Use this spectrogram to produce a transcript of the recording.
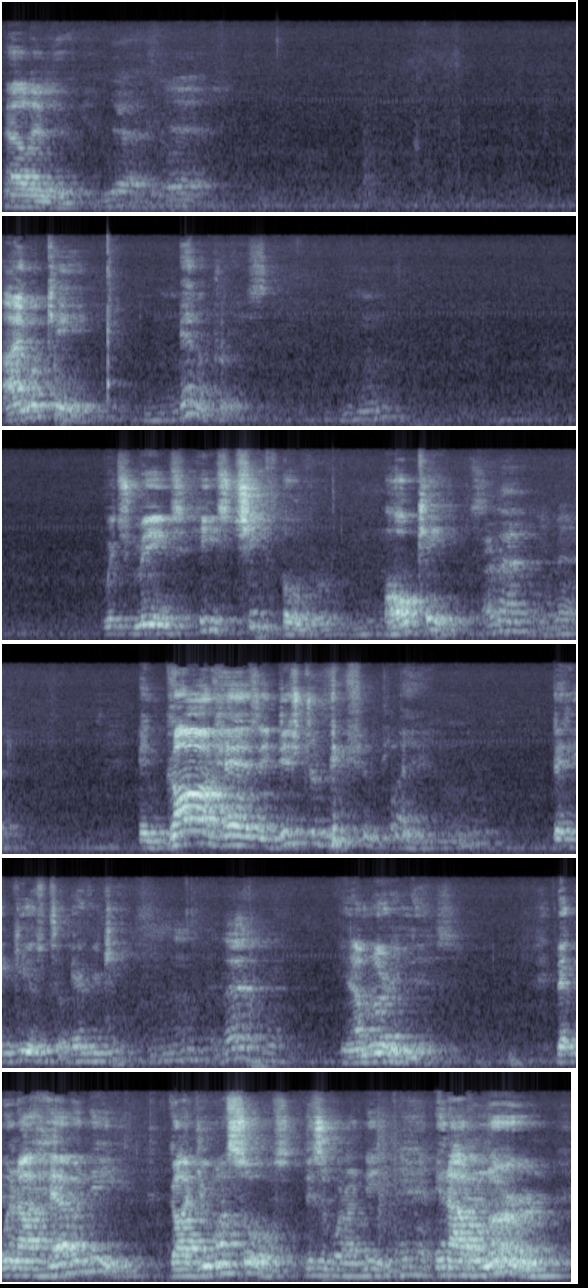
Hallelujah. Yes. Yes. I'm a king and a priest. Which means he's chief over all kings. Amen. Amen. And God has a distribution plan that he gives to every king. Amen. And I'm learning this. That when I have a need, God, you're my source. This is what I need. Amen. And I've learned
